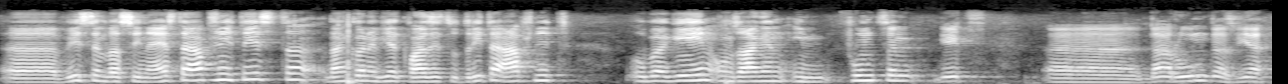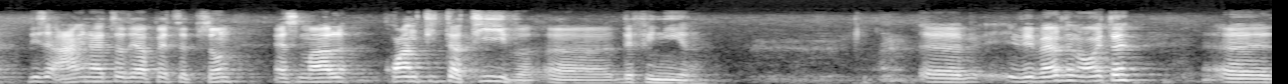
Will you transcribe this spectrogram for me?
wissen, was in erster Abschnitt ist, dann können wir quasi zu dritter Abschnitt übergehen und sagen, im 15 geht es äh, darum, dass wir diese Einheit der Perzeption erstmal quantitativ äh, definieren. Äh, wir werden heute äh,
